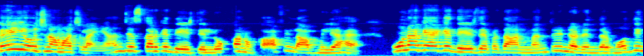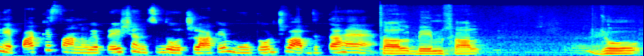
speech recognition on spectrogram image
ਕਈ ਯੋਜਨਾਵਾਂ ਚਲਾਈਆਂ, ਜਿਸ ਕਰਕੇ ਦੇਸ਼ ਦੇ ਲੋਕਾਂ ਨੂੰ ਕਾਫੀ ਲਾਭ ਮਿਲਿਆ ਹੈ। ਉਹਨਾਂ ਕਿਹਾ ਕਿ ਦੇਸ਼ ਦੇ ਪ੍ਰਧਾਨ ਮੰਤਰੀ ਨਰਿੰਦਰ ਮੋਦੀ ਨੇ ਪਾਕਿਸਤਾਨ ਨੂੰ ਆਪਰੇਸ਼ਨ ਸੰਦੂਰ ਚਲਾ ਕੇ ਮੂੰਹ ਤੋੜ ਜਵਾਬ ਦਿੱਤਾ ਹੈ। ਸਾਲ ਬੇਮਸਾਲ ਜੋ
